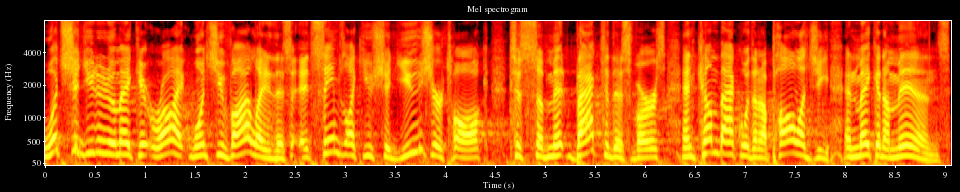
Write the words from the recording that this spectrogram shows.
What should you do to make it right once you violated this? It seems like you should use your talk to submit back to this verse and come back with an apology and make an amends.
